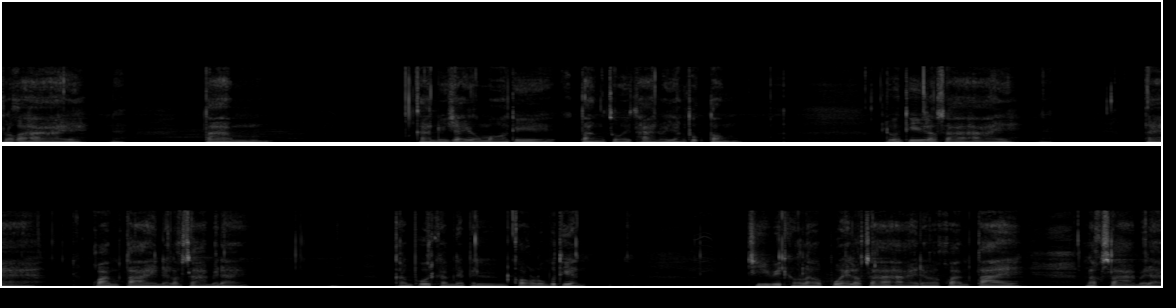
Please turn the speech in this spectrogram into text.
เราก็หายนะตามการวิจัยของหมอที่ตั้งตัวฐานไว้อย่างถูกต้อง หรือบางทีรักษาหาย แต่ความตายเนี่ยรักษาไม่ได้คำพูดคำนี้เป็นของหลวงพ่อเทียน ชีวิตของเราป่วยรักษาหายแต่ว่าความตายรักษาไม่ได้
